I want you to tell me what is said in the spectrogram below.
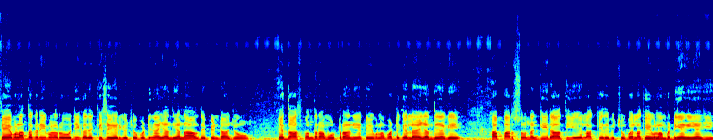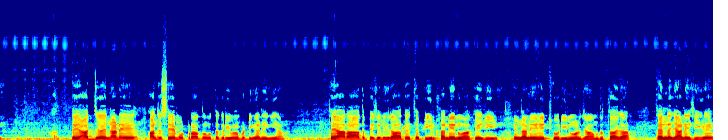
ਕੇਬਲਾਂ ਤਕਰੀਬਨ ਰੋਜ਼ ਹੀ ਕਦੇ ਕਿਸੇ ਏਰੀਏ ਚੋਂ ਵੱਢੀਆਂ ਜਾਂਦੀਆਂ ਨਾਲ ਦੇ ਪਿੰਡਾਂ ਚੋਂ। ਇਹ 10-15 ਮੋਟਰਾਂ ਦੀਆਂ ਕੇਬਲਾਂ ਵੱਢ ਕੇ ਲੈ ਜਾਂਦੇ ਹੈਗੇ। ਆ ਪਰਸੋਂ ਨੰਗੀ ਰਾਤ ਹੀ ਇਹ ਇਲਾਕੇ ਦੇ ਵਿੱਚੋਂ ਪਹਿਲਾਂ ਕੇਬਲਾਂ ਵੱਢੀਆਂ ਗਈਆਂ ਜੀ। ਤੇ ਅੱਜ ਇਹਨਾਂ ਨੇ 5-6 ਮੋਟਰਾਂ ਤੋਂ ਤਕਰੀਬਨ ਵੱਢੀਆਂ ਨੇਗੀਆਂ ਤੇ ਆ ਰਾਤ, ਪਿਛਲੀ ਰਾਤ ਇੱਥੇ ਪੀਰਖਾਨੇ ਨੂੰ ਆ ਕੇ ਜੀ ਇਹਨਾਂ ਨੇ ਇਹ ਚੋਰੀ ਨੂੰ ਇਲਜ਼ਾਮ ਦਿੱਤਾ ਹੈਗਾ। ਤਿੰਨ ਜਾਣੇ ਸੀਗੇ।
